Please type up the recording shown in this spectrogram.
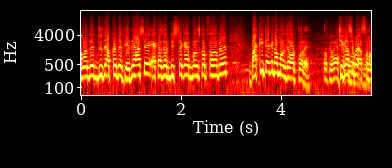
আমাদের যদি আপনাদের ভেদে আসে এক হাজার বিশ টাকা অ্যাডভান্স করতে হবে। বাকি টাকাটা মাল যাওয়ার পরে। ঠিক আছে ভাই আসসালাম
